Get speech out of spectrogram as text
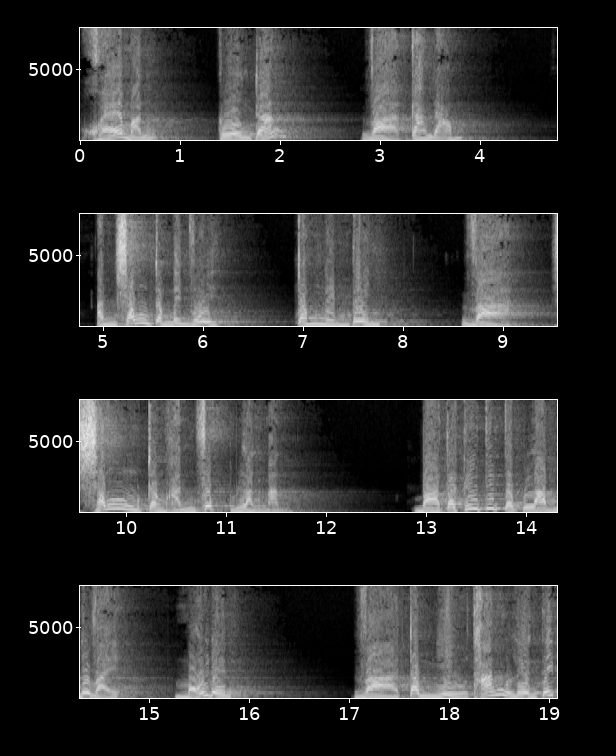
khỏe mạnh, cường tráng và can đảm. Anh sống trong niềm vui, trong niềm tin và sống trong hạnh phúc lành mạnh. Bà ta cứ tiếp tục làm như vậy mỗi đêm và trong nhiều tháng liên tiếp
